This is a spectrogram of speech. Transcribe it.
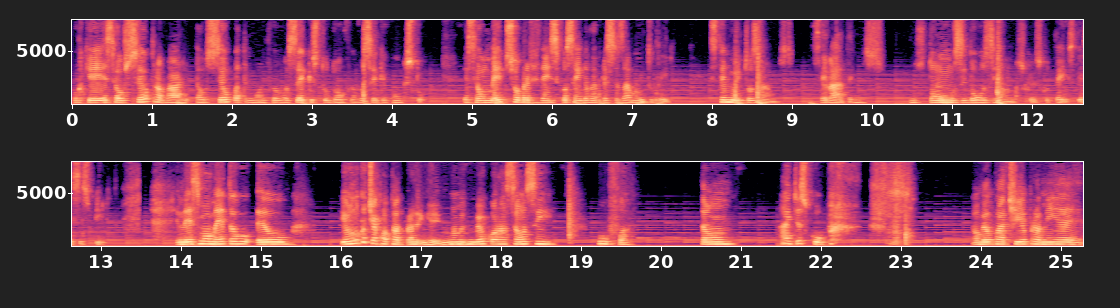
porque esse é o seu trabalho, é o seu patrimônio, foi você que estudou, foi você que conquistou. Esse é um meio de sobrevivência e você ainda vai precisar muito dele. Isso tem muitos anos, sei lá, tem uns, uns 11, 12 anos que eu escutei isso desse espírito. E nesse momento eu, eu eu nunca tinha contado para ninguém. Meu coração, assim, ufa. Então, ai, desculpa. Homeopatia, para mim, é,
